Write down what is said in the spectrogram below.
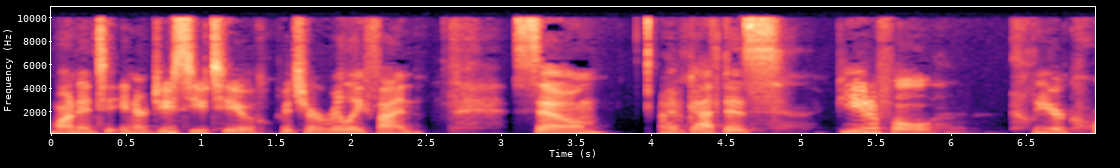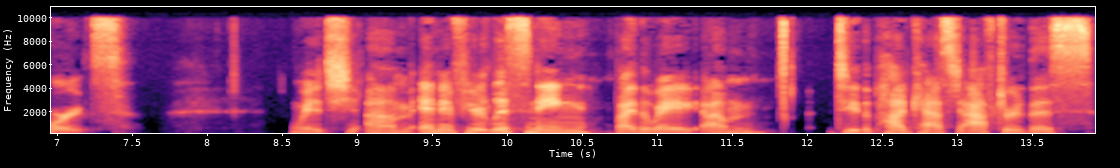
wanted to introduce you to, which are really fun. So I've got this beautiful clear quartz, which, um, and if you're listening, by the way, um, to the podcast after this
